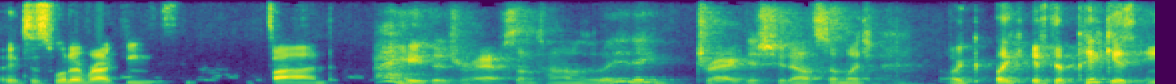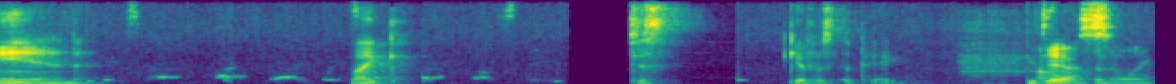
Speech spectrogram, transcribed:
it's just whatever I can find. I hate the draft sometimes. They they drag this shit out so much. Like like if the pick is in, like just give us the pick. Oh, yes. annoying.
